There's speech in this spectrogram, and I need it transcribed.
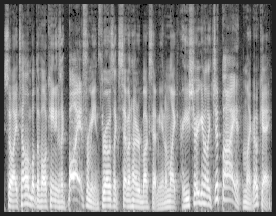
So I tell him about the volcano. He's like, buy it for me and throws like 700 bucks at me. And I'm like, are you sure you're going to like, just buy it? I'm like, okay.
